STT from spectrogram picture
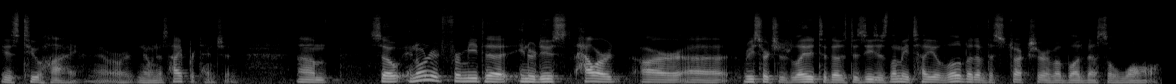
is too high, or known as hypertension. Um, so in order for me to introduce how our, our uh, research is related to those diseases, let me tell you a little bit of the structure of a blood vessel wall.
